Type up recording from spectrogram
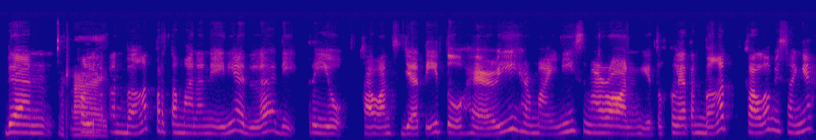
Dan right. kelihatan banget pertemanannya ini adalah di trio kawan sejati itu, Harry, Hermione, sama Ron gitu. Kelihatan banget kalau misalnya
